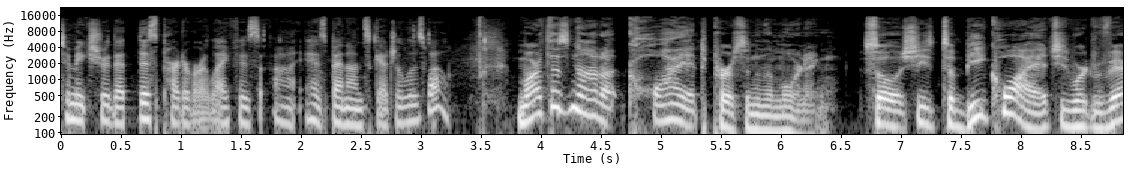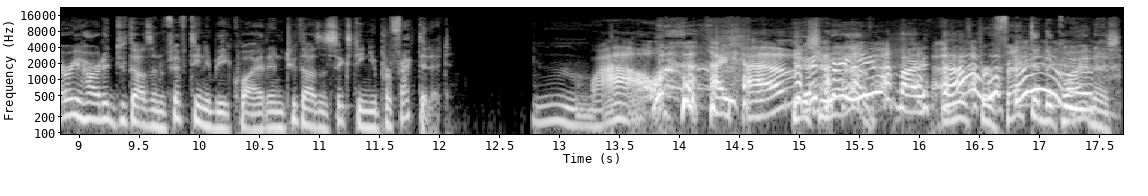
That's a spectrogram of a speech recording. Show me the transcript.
to make sure that this part of our life is uh, has been on schedule as well. Martha's not a quiet person in the morning. So she's to be quiet. She's worked very hard in 2015 to be quiet. And in 2016, you perfected it. Mm, wow, I have. Yes, Good you for have. you, Martha. You've perfected the quietness.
